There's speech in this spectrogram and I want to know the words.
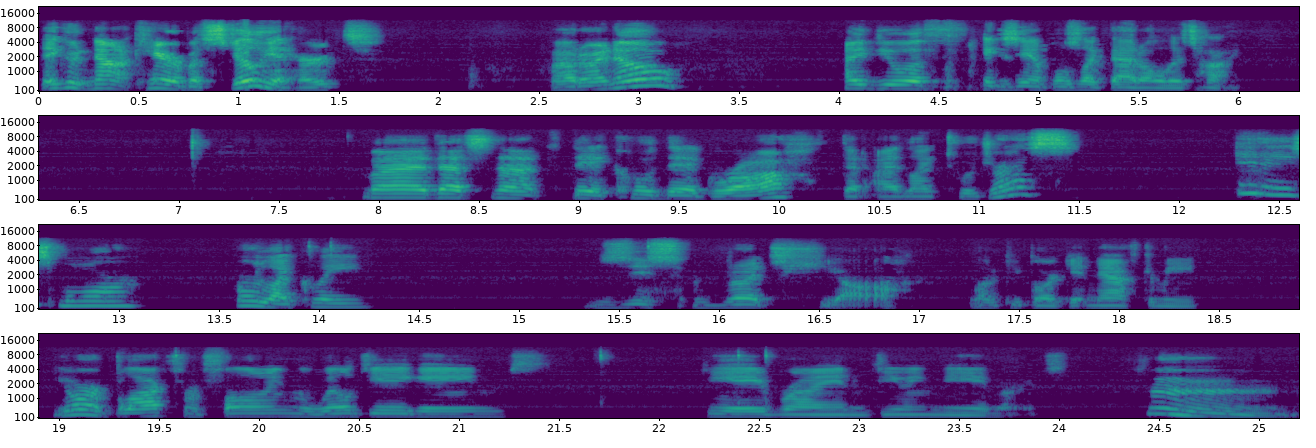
They could not care but still get hurt. How do I know? I deal with examples like that all the time. But that's not the coup de grace that I'd like to address. It is more, or likely, this right here. A lot of people are getting after me. You are blocked from following the Will DA games. DA Ryan viewing the awards. Hmm.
